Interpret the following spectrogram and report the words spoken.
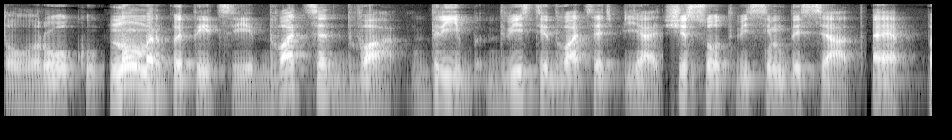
року. Номер петиції 22 дріб 225 680 ЕП.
